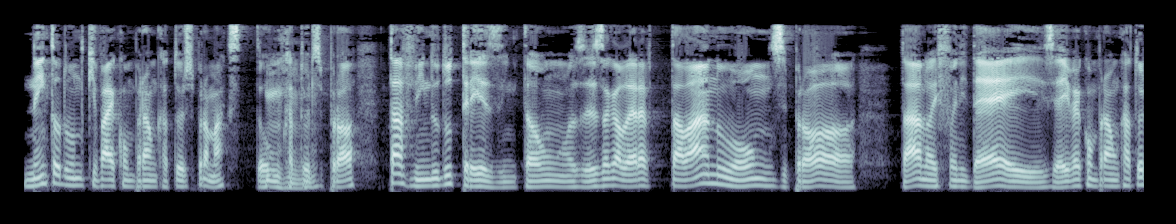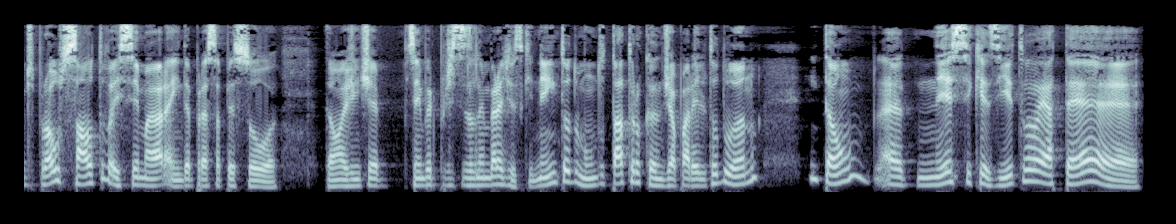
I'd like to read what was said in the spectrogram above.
nem todo mundo que vai comprar um 14 Pro Max ou um 14 uhum. Pro tá vindo do 13. Então, às vezes a galera tá lá no 11 Pro, tá no iPhone 10, e aí vai comprar um 14 Pro, o salto vai ser maior ainda para essa pessoa. Então, a gente é, sempre precisa lembrar disso, que nem todo mundo tá trocando de aparelho todo ano. Então, é, nesse quesito, é até.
